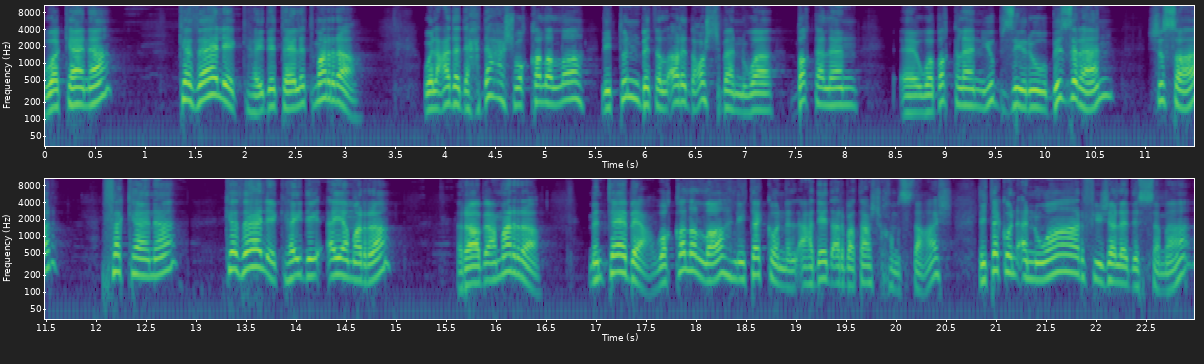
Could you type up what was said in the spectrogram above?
وكان كذلك هيدي ثالث مرة. والعدد 11 وقال الله لتنبت الأرض عشبا وبقلا آه، وبقلا يبزر بزرا. شو صار؟ فكان كذلك. هيدي أي مرة؟ رابع مرة. منتابع وقال الله لتكن الأعداد 14 و 15 لتكن أنوار في جلد السماء.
